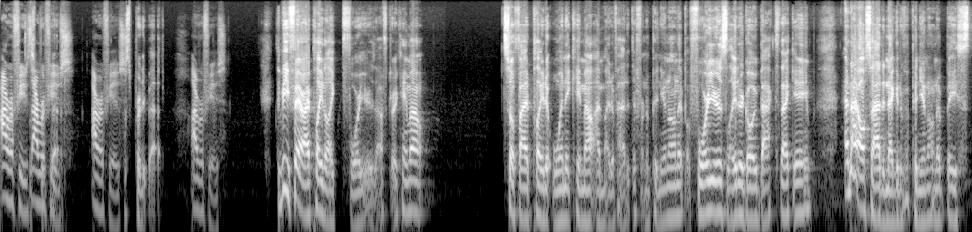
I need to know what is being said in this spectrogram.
I refuse. I refuse. I refuse. was pretty bad. I refuse. To be fair, I played it like four years after it came out. So if I had played it when it came out, I might have had a different opinion on it. But four years later, going back to that game, and I also had a negative opinion on it based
